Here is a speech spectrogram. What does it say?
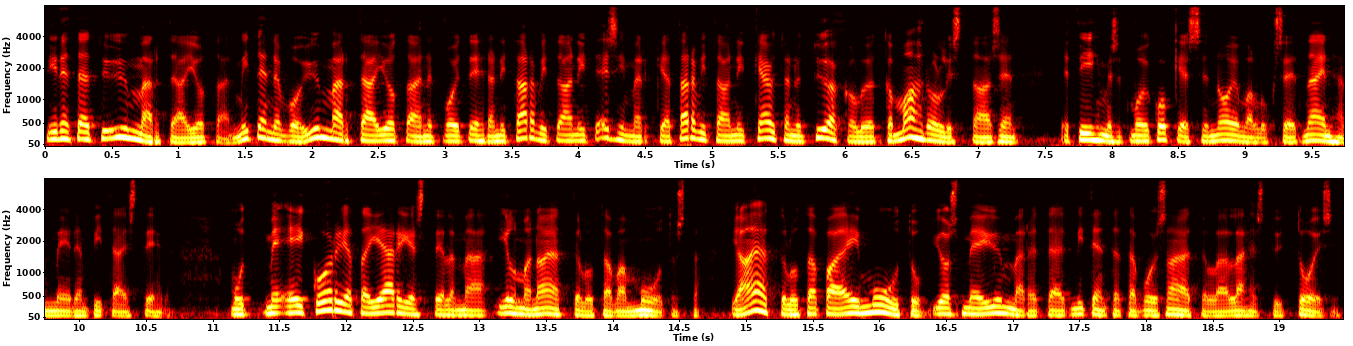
niiden täytyy ymmärtää jotain. Miten ne voi ymmärtää jotain, että voi tehdä, niin tarvitaan niitä esimerkkejä, tarvitaan niitä käytännön työkaluja, jotka mahdollistaa sen, että ihmiset voi kokea sen noivalluksen, että näinhän meidän pitäisi tehdä. Mutta me ei korjata järjestelmää ilman ajattelutavan muutosta. Ja ajattelutapa ei muutu, jos me ei ymmärretä, että miten tätä voisi ajatella ja lähestyä toisin.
